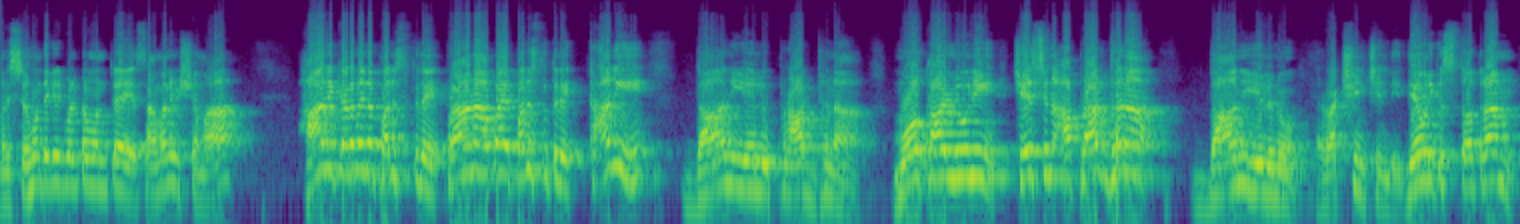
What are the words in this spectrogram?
మరి సింహం దగ్గరికి వెళ్ళటం అంటే సామాన్య విషయమా? హానికరమైన పరిస్థితులే ప్రాణాపాయ పరిస్థితులే కానీ దానియేలు ప్రార్థన. మోకాళ్ళుని చేసిన ఆ ప్రార్థన దానియులను రక్షించింది. దేవునికి స్తోత్రం.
